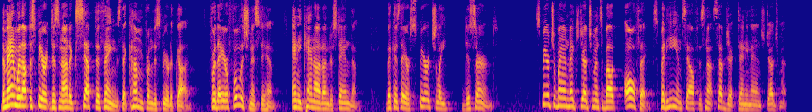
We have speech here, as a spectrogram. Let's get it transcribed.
The man without the Spirit does not accept the things that come from the Spirit of God, for they are foolishness to him, and he cannot understand them, because they are spiritually discerned. Spiritual man makes judgments about all things, but he himself is not subject to any man's judgment.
